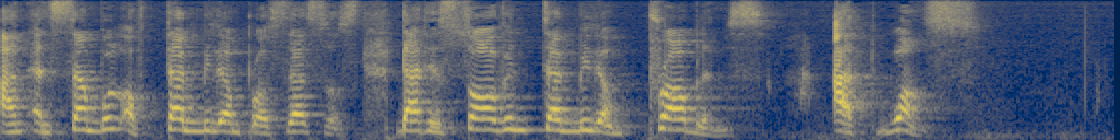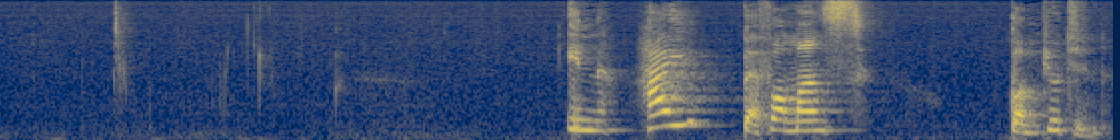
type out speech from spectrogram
an ensemble of 10 million processors that is solving 10 million problems at once. In high performance computing,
